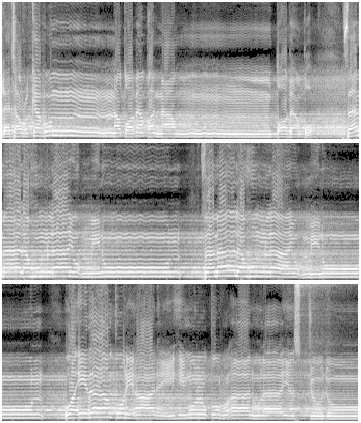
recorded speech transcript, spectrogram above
لتركبن طبقا عن طبق فما لهم لا يؤمنون. فما لهم لا يؤمنون وإذا قرئ عليهم القرآن لا يسجدون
